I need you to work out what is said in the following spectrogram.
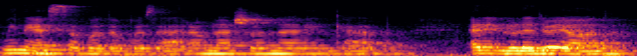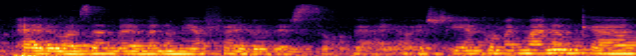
minél szabadabb az áramlás, annál inkább elindul egy olyan erő az emberben, ami a fejlődés szolgálja. És ilyenkor meg már nem kell,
